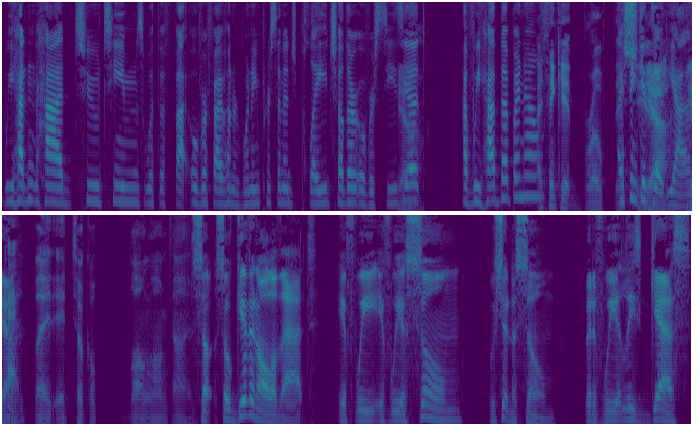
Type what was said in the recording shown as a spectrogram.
We hadn't had two teams with a fi- over 500 winning percentage play each other overseas Yeah. yet. Have we had that by now? I think it broke this I think year, it did. Yeah. Yeah. Okay. but it took a long, long time. So so given all of that, if we if we assume we shouldn't assume, but if we at least guess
